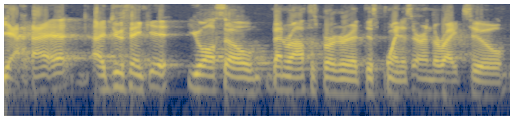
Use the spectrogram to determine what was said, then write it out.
Yeah, I, I do think it. You also Ben Roethlisberger at this point has earned the right to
